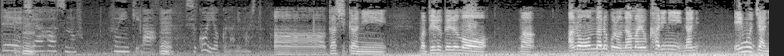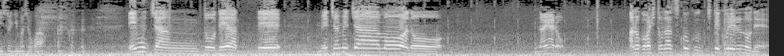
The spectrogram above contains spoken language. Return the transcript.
て、うんシェアハウスの雰囲気がうん。すごい良くなりましたあー、確かに、まあ、ペルペルも、まあ、あの女の子の名前を仮に、何、M ちゃんにしときましょうか ?M ちゃんと出会って、めちゃめちゃもうあの、なんやろ。あの子が人懐っこく来てくれるので、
